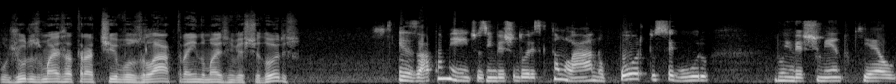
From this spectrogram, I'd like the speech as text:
os juros mais atrativos lá atraindo mais investidores? Exatamente, os investidores que estão lá no porto seguro do investimento, que é o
